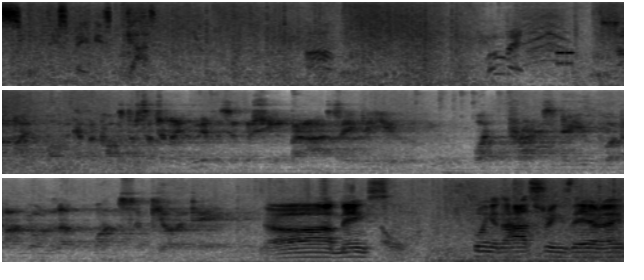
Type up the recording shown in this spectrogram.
Let's see what this baby's got. Move it. Some might balk at the cost of such a magnificent machine, but I say to you, what price do you put on your loved one's security? Ah, Mengsk. Pulling at the heartstrings there, eh?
